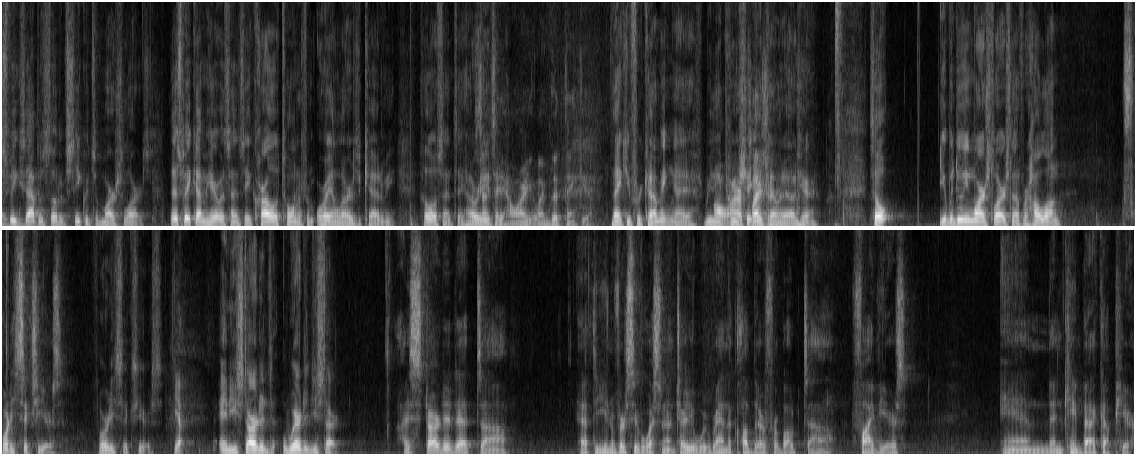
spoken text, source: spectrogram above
This week's episode of Secrets of Martial Arts. This week I'm here with Sensei Carlo Tonon from Oriental Arts Academy. Hello, Sensei. How are you Sensei, how are you? I'm good, thank you. Thank you for coming. I really Oh, appreciate you coming out here. So, you've been doing martial arts now for how long? 46 years. 46 years. Yep. And you started, where did you start? I started at uh, at the University of Western Ontario. We ran the club there for about uh, five years, and then came back up here.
